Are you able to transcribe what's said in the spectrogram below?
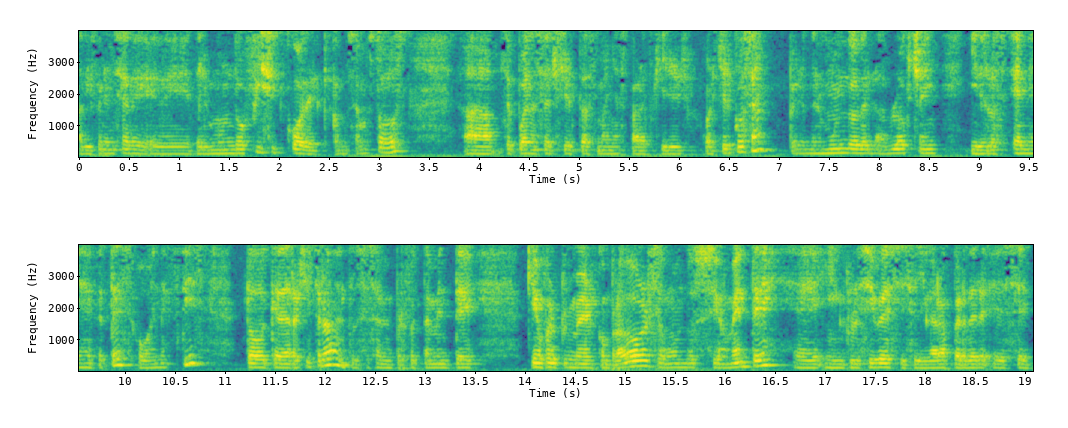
a diferencia del mundo físico de que conocemos todos. Ah, se pueden hacer ciertas mañas para adquirir cualquier cosa, pero en el mundo de la blockchain y de los NFTs o NFTs, todo queda registrado, entonces saben perfectamente quién fue el primer comprador, segundo sucesivamente, eh, inclusive si se llegara a perder ese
